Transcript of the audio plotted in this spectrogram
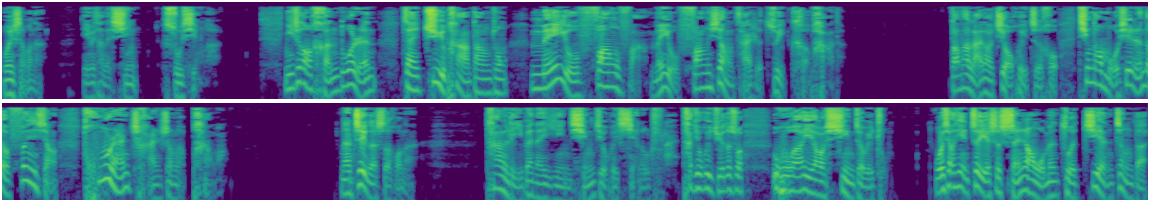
为什么呢？因为他的心苏醒了。你知道，很多人在惧怕当中没有方法、没有方向，才是最可怕的。当他来到教会之后，听到某些人的分享，突然产生了盼望。那这个时候呢，他里边的隐情就会显露出来，他就会觉得说：“我也要信这位主。”我相信这也是神让我们做见证的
